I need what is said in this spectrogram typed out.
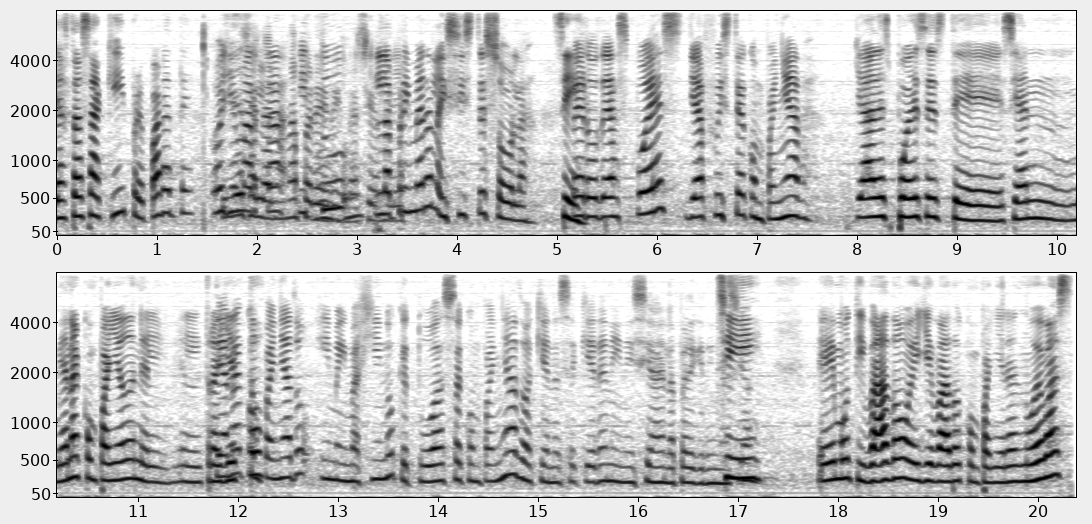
Ya estás aquí, prepárate. Oye, Marta, una y tú peregrinación la allá. primera la hiciste sola, Sí. pero después ya fuiste acompañada. Ya después, este, se han, me han acompañado en el, en el Te han trayecto. acompañado y me imagino que tú has acompañado a quienes se quieren iniciar en la peregrinación. Sí, he motivado, he llevado compañeras nuevas.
